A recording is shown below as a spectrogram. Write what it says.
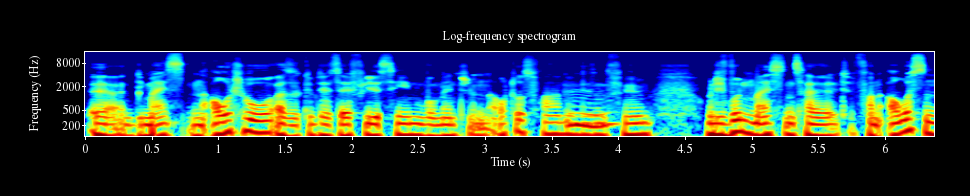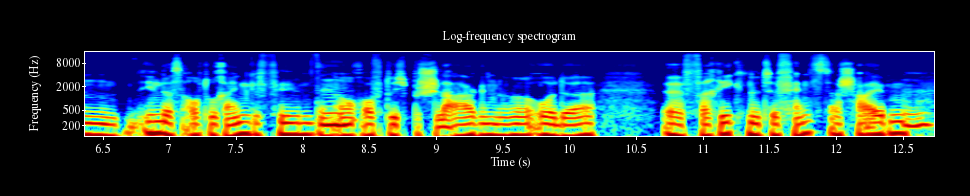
äh, die meisten Auto, also es gibt ja sehr viele Szenen, wo Menschen in Autos fahren in Mhm. diesem Film und die wurden meistens halt von außen in das Auto reingefilmt, dann Mhm. auch oft durch beschlagene oder äh, verregnete Fensterscheiben Mhm.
